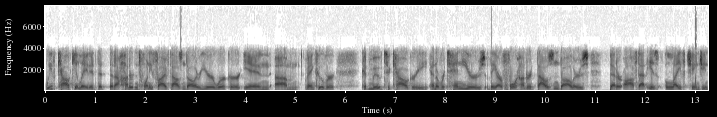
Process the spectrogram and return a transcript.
We've calculated that, that a $125,000 a year worker in um, Vancouver could move to Calgary, and over 10 years, they are $400,000 better off. That is life changing,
